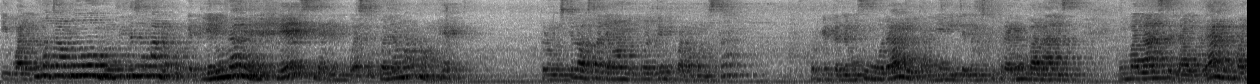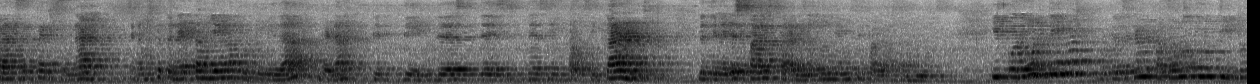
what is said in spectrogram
igual como llama un fin de semana porque tiene una emergencia en el puesto, puede llamar a una mujer. Pero no es que la va a estar llamando todo el tiempo para molestar, porque tenemos un horario también y tenemos que crear un balance, un balance laboral, un balance personal. Tenemos que tener también la oportunidad, ¿verdad?, de, de, de, de desintoxicarnos de tener espacios para nosotros mismos y para las familias. Y por último, porque sé que me pasó unos minutitos,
